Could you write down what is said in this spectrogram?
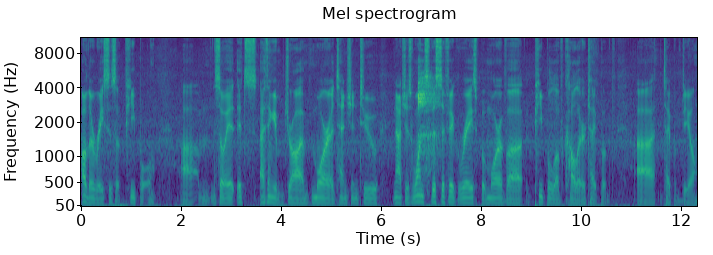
other races of people. Um, so it, it's I think it draw more attention to not just one specific race, but more of a people of color type of uh, type of deal.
